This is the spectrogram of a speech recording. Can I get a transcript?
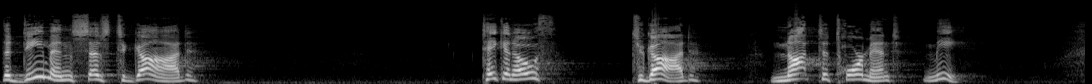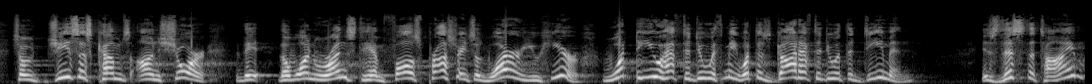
The demon says to God, Take an oath to God not to torment me. So Jesus comes on shore. The, the one runs to him, falls prostrate, and says, Why are you here? What do you have to do with me? What does God have to do with the demon? Is this the time?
